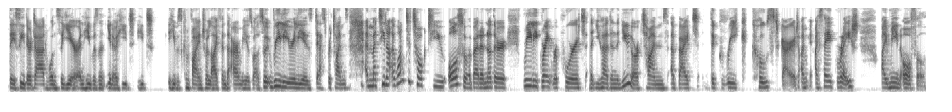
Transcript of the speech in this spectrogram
they see their dad once a year, and he wasn't, you know he'd he'd he was confined to a life in the army as well. So it really, really is desperate times. And Matina, I want to talk to you also about another really great report that you had in the New York Times about the Greek Coast Guard. I, I say great, I mean awful.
